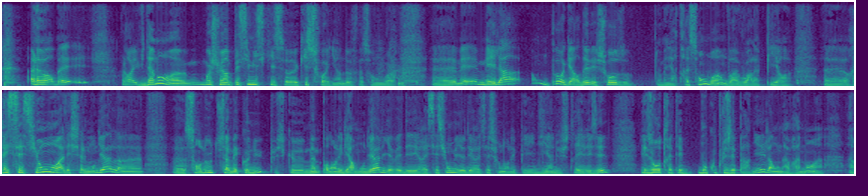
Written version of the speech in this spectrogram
Alors, ben, alors évidemment, euh, moi je suis un pessimiste qui se, qui soigne, hein, de façon voilà. euh, mais, mais là, on peut regarder les choses de manière très sombre. Hein. On va avoir la pire euh, récession à l'échelle mondiale, euh, euh, sans doute jamais connue, puisque même pendant les guerres mondiales, il y avait des récessions, mais il y a des récessions dans les pays dits industrialisés. Les autres étaient beaucoup plus épargnés. Là, on a vraiment un, un,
